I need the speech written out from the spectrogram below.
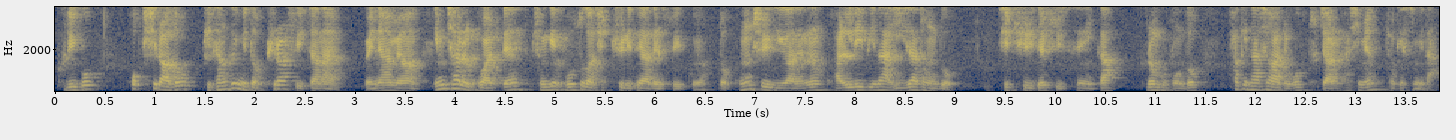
그리고 혹시라도 비상금이 더 필요할 수 있잖아요. 왜냐하면 임차를 구할 때 중개 보수가 지출이 돼야 될 수 있고요. 또 공실 기간에는 관리비나 이자 정도 지출이 될 수 있으니까 그런 부분도 확인하셔가지고 투자를 하시면 좋겠습니다.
